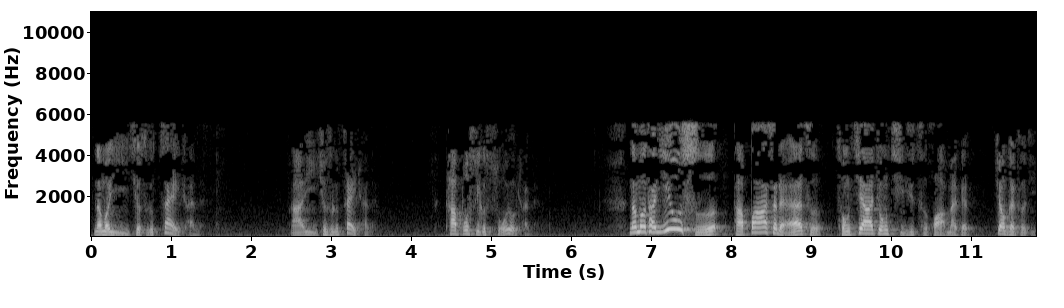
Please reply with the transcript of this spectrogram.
那么乙就是个债权人。啊，乙就是个债权人，他不是一个所有权人。那么他诱使他八岁的儿子从家中取去此画卖给交给自己，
